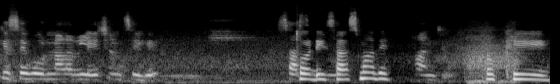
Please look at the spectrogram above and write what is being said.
ਕਿਸੇ ਹੋਰ ਨਾਲ ਰਿਲੇਸ਼ਨ ਸੀਗੇ। ਸੱਸ ਤੁਹਾਡੀ। ਸੱਸ ਮਾਂ ਦੇ? ਹਾਂਜੀ। ਓਕੇ।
